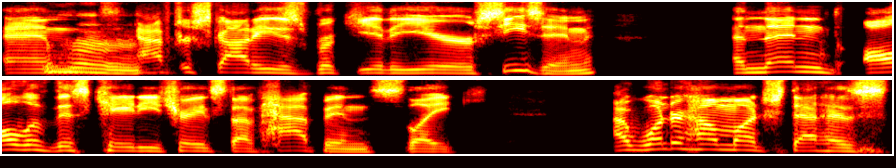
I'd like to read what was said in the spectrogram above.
and mm-hmm. after Scottie's rookie of the year season, and then all of this KD trade stuff happens, like I wonder how much that has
